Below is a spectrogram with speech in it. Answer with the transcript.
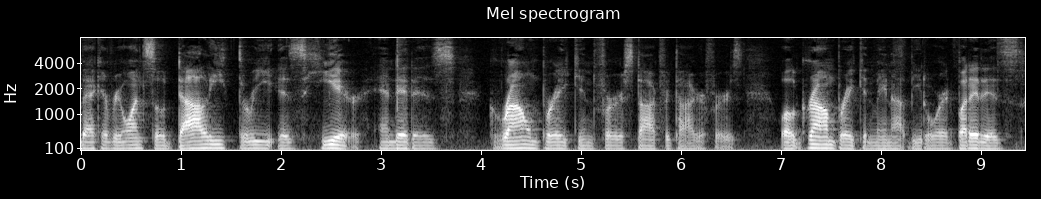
back, everyone. So, DALL-E 3 is here and it is groundbreaking for stock photographers. Well, groundbreaking may not be the word, but it is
